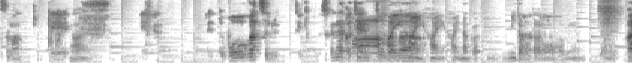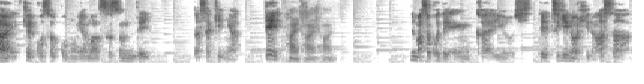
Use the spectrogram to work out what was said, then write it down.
集まってい。、はい。えっと、棒がつるっていうところですかね。なんかテント場が、ははいい、はいはい。なんか見たことあるな、多分。結構そこの山進んでいった先にあって、はいはいはい。で、まあ、そこで宴会をして、次の日の朝、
